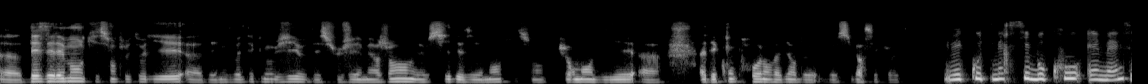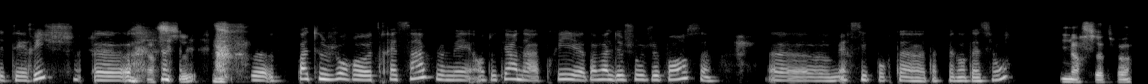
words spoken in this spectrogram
euh, des éléments qui sont plutôt liés à des nouvelles technologies ou des sujets émergents, mais aussi des éléments qui sont purement liés à, des contrôles, on va dire, de, cybersécurité. Écoute, merci beaucoup, MM. C'était riche. Euh, merci. Euh, pas toujours très simple, mais en tout cas, on a appris pas mal de choses, je pense. merci pour ta présentation. Merci à toi.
